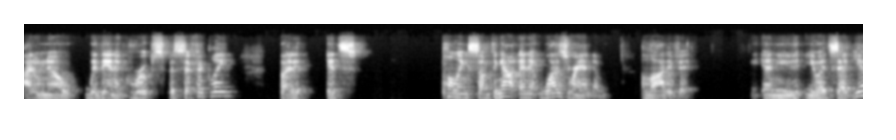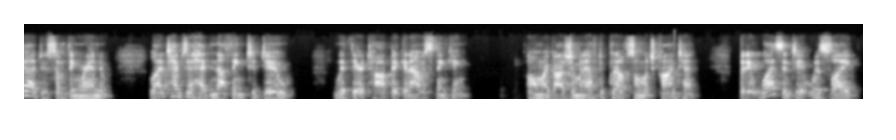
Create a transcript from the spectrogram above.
I don't know within a group specifically, but it, it's pulling something out. And it was random, a lot of it. And you you had said, yeah, do something random. A lot of times it had nothing to do with their topic. And I was thinking, oh my gosh, I'm gonna have to put out so much content. But it wasn't. It was like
